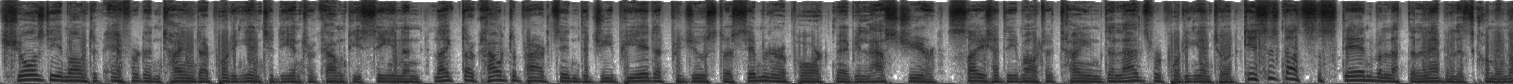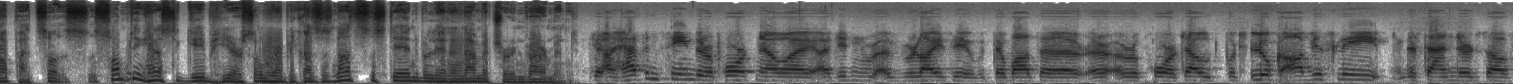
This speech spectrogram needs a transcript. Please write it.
shows the amount of effort and time they're putting into the inter-county scene, and like their counterparts in the GPA that produced a similar report maybe last last year cited the amount of time the lads were putting into it. This is not sustainable at the level it's coming up at. So something has to give here somewhere because it's not sustainable in an amateur environment. I haven't seen the report now. I, I didn't realise there was a, a, report out. But look, obviously the standards of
